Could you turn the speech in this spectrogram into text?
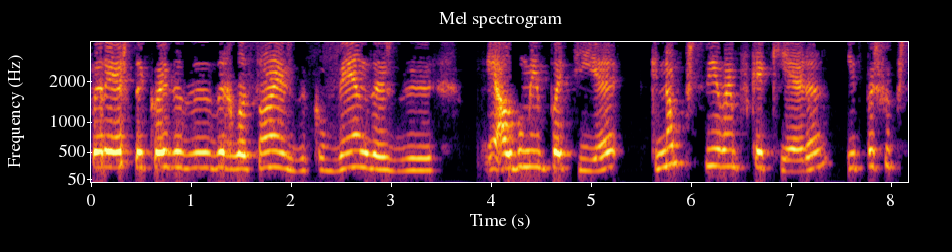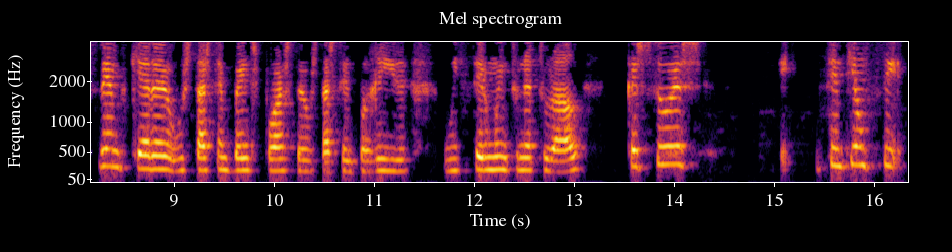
para esta coisa de, de relações, de vendas, de alguma empatia que não percebia bem porque é que era e depois fui percebendo que era o estar sempre bem disposta, o estar sempre a rir, o isso ser muito natural, que as pessoas sentiam-se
